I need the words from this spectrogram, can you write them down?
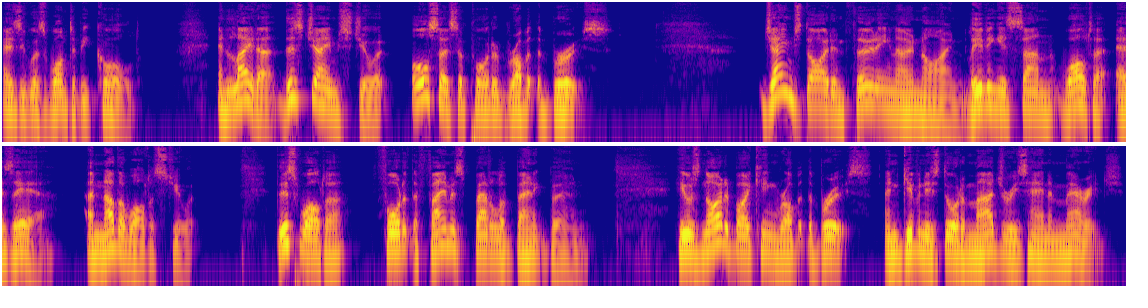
as he was wont to be called. And later, this James Stewart also supported Robert the Bruce. James died in 1309, leaving his son Walter as heir, another Walter Stewart. This Walter fought at the famous Battle of Bannockburn. He was knighted by King Robert the Bruce and given his daughter Marjorie's hand in marriage.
